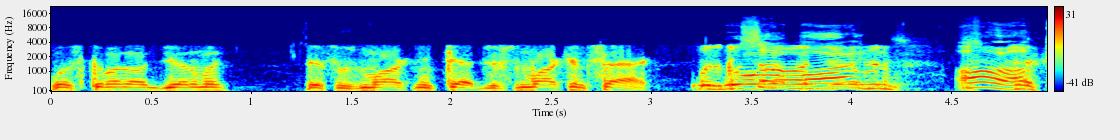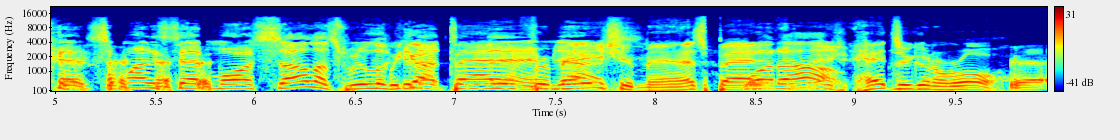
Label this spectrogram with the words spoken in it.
What's going on, gentlemen? This is Mark and Cat. This is Mark and Sack. What's, What's going up, on, Mark? gentlemen? Oh, okay. Somebody said Marcellus. We're looking We got at bad name. information, Yes. man. That's bad What up? information. Heads are going to roll. Yeah,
